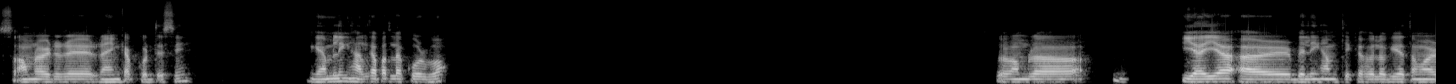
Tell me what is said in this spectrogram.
সো আমরা এটারে র্যাঙ্ক আপ করতেছি। গ্যামলিং হালকা পাতলা করব। তো আমরা ইয়াইয়া আর বেলিংহাম থেকে হলো গিয়ে তোমার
